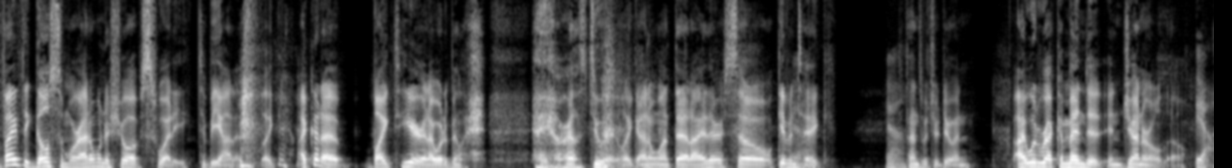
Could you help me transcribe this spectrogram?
If I have to go somewhere, I don't want to show up sweaty. To be honest, like I could have biked here, and I would have been like, "Hey, all right, let's do it." Like I don't want that either. So give and Yeah. take. Yeah. Depends what you're doing. I would recommend it in general, though. Yeah.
